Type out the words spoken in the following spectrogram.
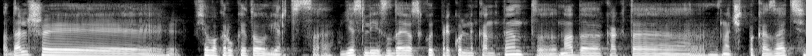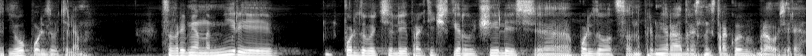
А дальше все вокруг этого вертится. Если создается какой-то прикольный контент, надо как-то, значит, показать его пользователям. В современном мире пользователи практически разучились э, пользоваться, например, адресной строкой в браузере.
